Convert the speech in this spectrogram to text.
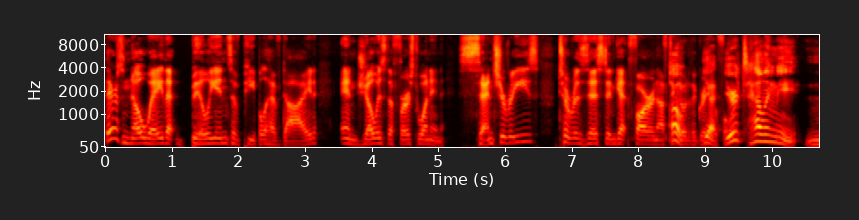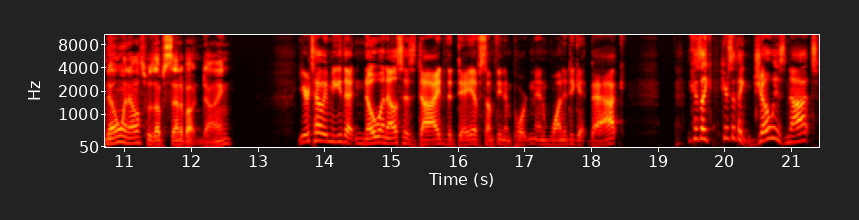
there's no way that billions of people have died and joe is the first one in centuries to resist and get far enough to go to the Oh, yeah. before You're telling me no one else was upset about dying? You're telling me that no one else has died the day of something important and wanted to get back? Because, like, here's the thing Joe is not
